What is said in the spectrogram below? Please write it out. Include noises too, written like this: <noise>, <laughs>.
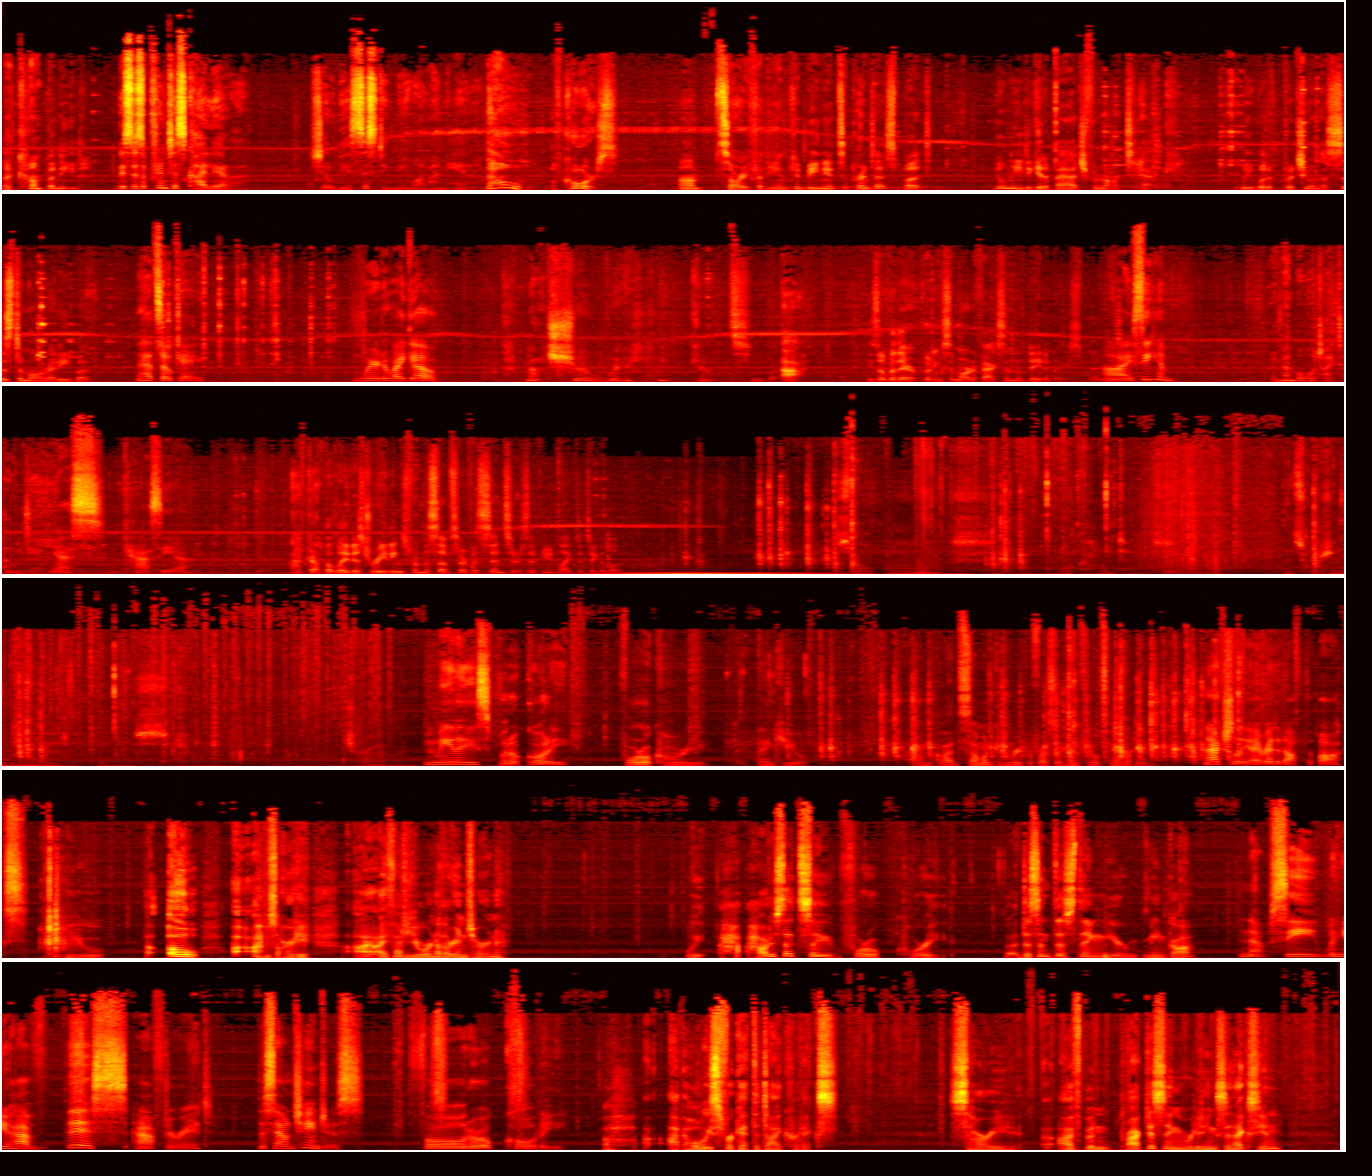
accompanied. This is Apprentice Kylera. She'll be assisting me while I'm here. Oh, of course. I'm sorry for the inconvenience, apprentice, but you'll need to get a badge from our tech. We would have put you in the system already, but That's okay. Where do I go? I'm not sure where he got to. Ah, he's over there putting some artifacts in the database. I see him. Remember what I told you. Yes, Cassia. I've got the latest readings from the subsurface sensors if you'd like to take a look. Small box. No contents. Inscription on the lid. Milis Forokori. For Okori. Thank you. I'm glad someone can read Professor Henfield's handwriting. Actually, I read it off the box. You. Uh, oh! I- I'm sorry. I-, I thought you were another intern. Wait, h- how does that say for Okori? Uh, doesn't this thing here mean Ga? No, see, when you have this after it, the sound changes. Forokori. I I always forget the diacritics. Sorry. I've been practicing reading Synexian,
